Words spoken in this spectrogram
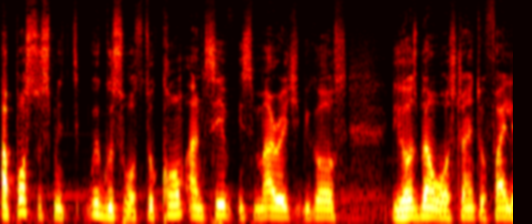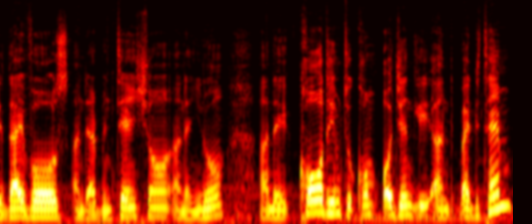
Apostle Smith Wigglesworth to come and save his marriage because the husband was trying to file a divorce and there had been tension and then you know and they called him to come urgently and by the time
